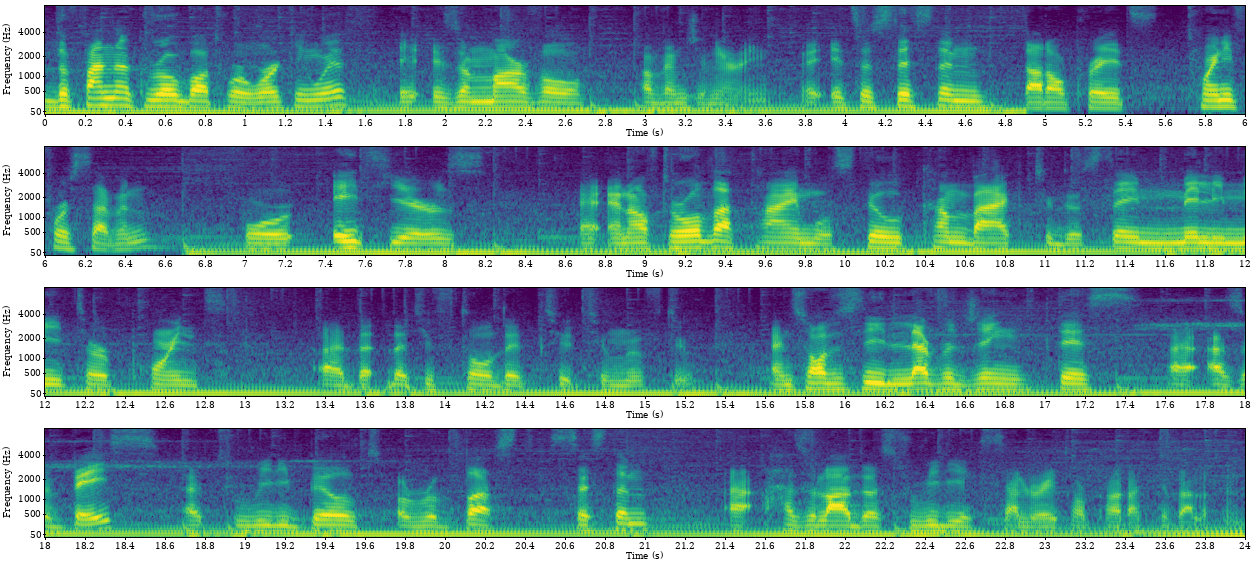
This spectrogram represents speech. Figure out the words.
The Fanuc robot we're working with is a marvel of engineering. It's a system that operates 24-7 for eight years, and after all that time will still come back to the same millimeter point uh, that, that, you've told it to, to move to. And so obviously leveraging this uh, as a base uh, to really build a robust system uh, has allowed us to really accelerate our product development.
